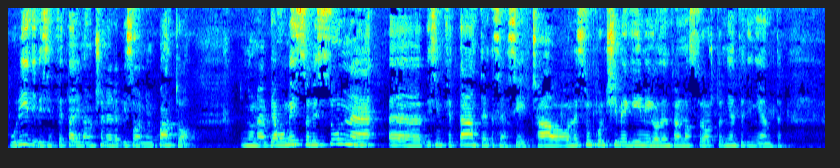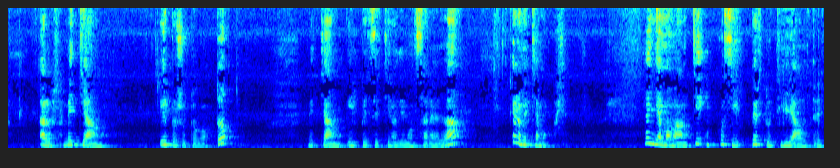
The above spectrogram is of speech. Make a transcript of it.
Puliti disinfettati ma non ce n'era bisogno in quanto non abbiamo messo nessun eh, disinfettante sì, sì, ciao nessun concime chimico dentro al nostro orto niente di niente. Allora mettiamo il prosciutto cotto mettiamo il pezzettino di mozzarella e lo mettiamo qui. E andiamo avanti così per tutti gli altri.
